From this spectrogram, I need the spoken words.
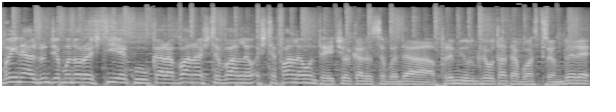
Mâine ajungem în Orăștie cu caravana Ștefan, Le Ștefan Leonte e cel care o să vă dea premiul Greutatea voastră în bere.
